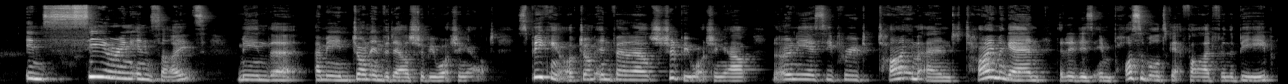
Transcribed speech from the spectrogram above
in searing insights mean that, I mean, John Inverdale should be watching out. Speaking of, John Inverdale should be watching out. Not only has he proved time and time again that it is impossible to get fired from the Beeb,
